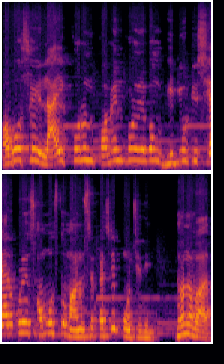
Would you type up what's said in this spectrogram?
অবশ্যই লাইক করুন কমেন্ট করুন এবং ভিডিওটি শেয়ার করে সমস্ত মানুষের কাছে পৌঁছে দিন। ধন্যবাদ।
